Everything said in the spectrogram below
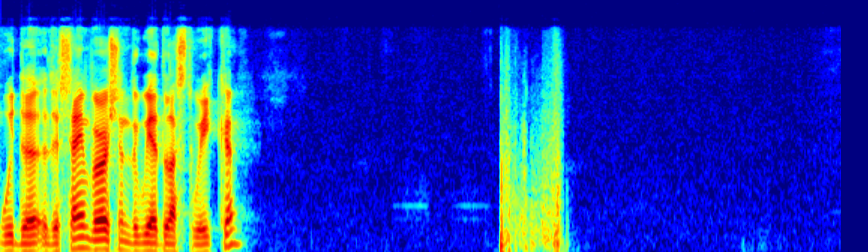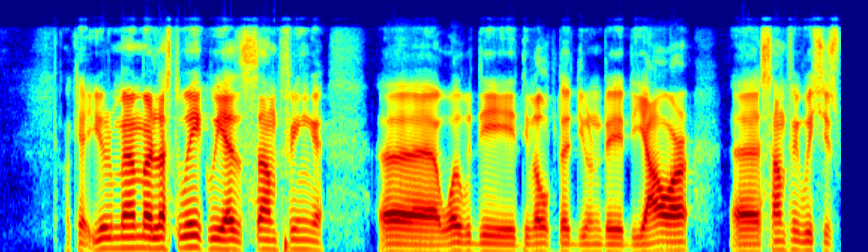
with the, the same version that we had last week okay you remember last week we had something uh, what we developed during the, the hour uh, something which is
